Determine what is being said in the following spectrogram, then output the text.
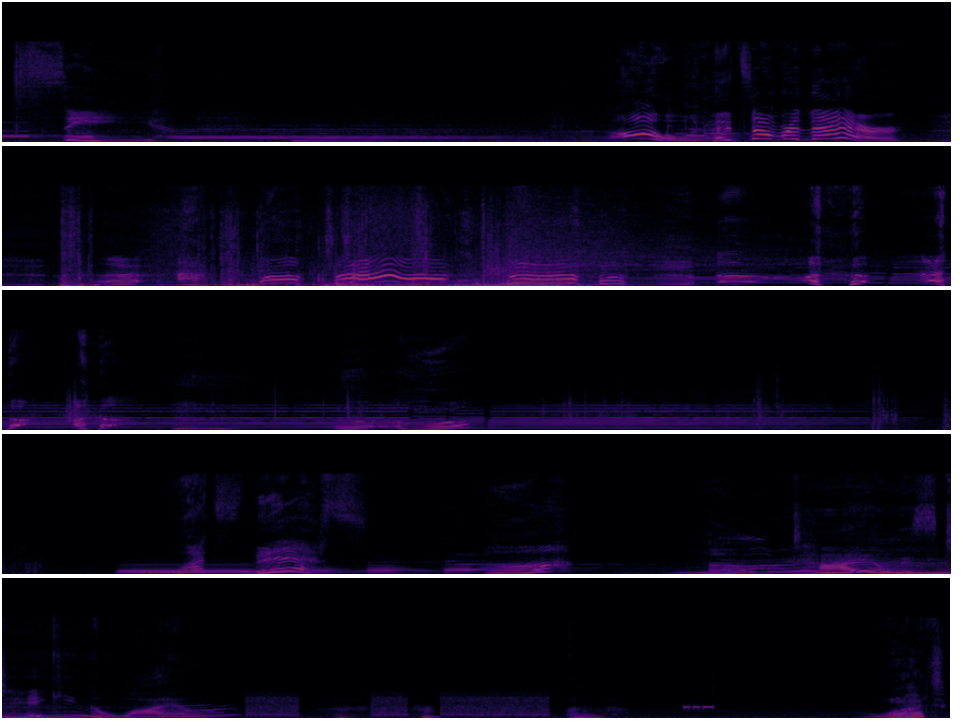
let's see. Hmm. Oh, it's over there. Uh, ah, ah, ah. Uh, huh? What's this? Huh? Tayo is taking a while. What?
